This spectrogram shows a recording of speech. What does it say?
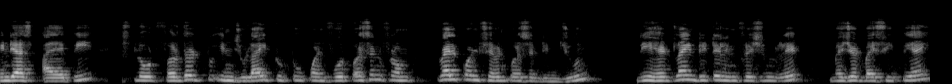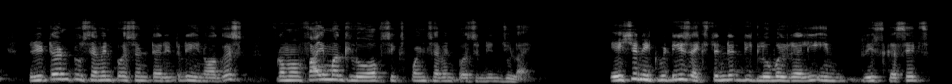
India's IIP slowed further to, in July to 2.4% from 12.7% in June. The headline retail inflation rate measured by CPI returned to 7% territory in August from a 5-month low of 6.7% in July. Asian equities extended the global rally in risk assets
